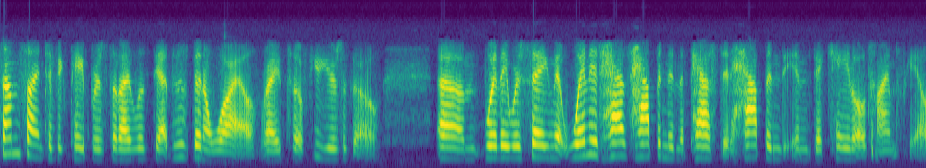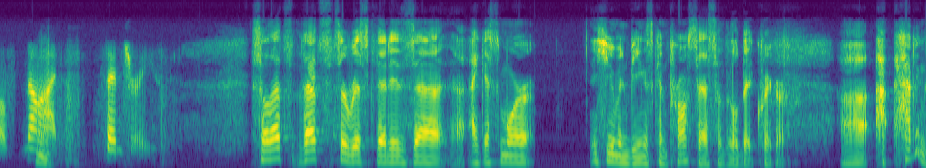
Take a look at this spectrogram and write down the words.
some scientific papers that I looked at. This has been a while, right? So a few years ago, um, where they were saying that when it has happened in the past, it happened in decadal timescales, not hmm. Centuries. So that's that's a risk that is, uh, I guess, more human beings can process a little bit quicker. Uh, having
